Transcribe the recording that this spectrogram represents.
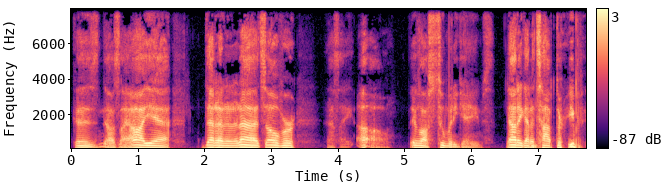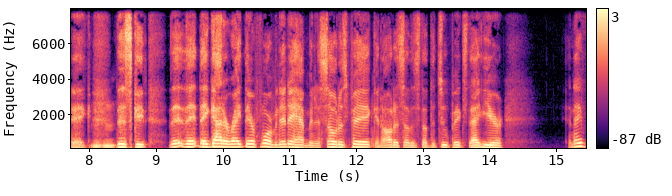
because I was like, oh yeah, da da da da da, it's over. I was like, uh oh, they've lost too many games. Now they got a top three pick. This could, they, they they got it right there for them. And then they have Minnesota's pick and all this other stuff, the two picks that year, and they've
